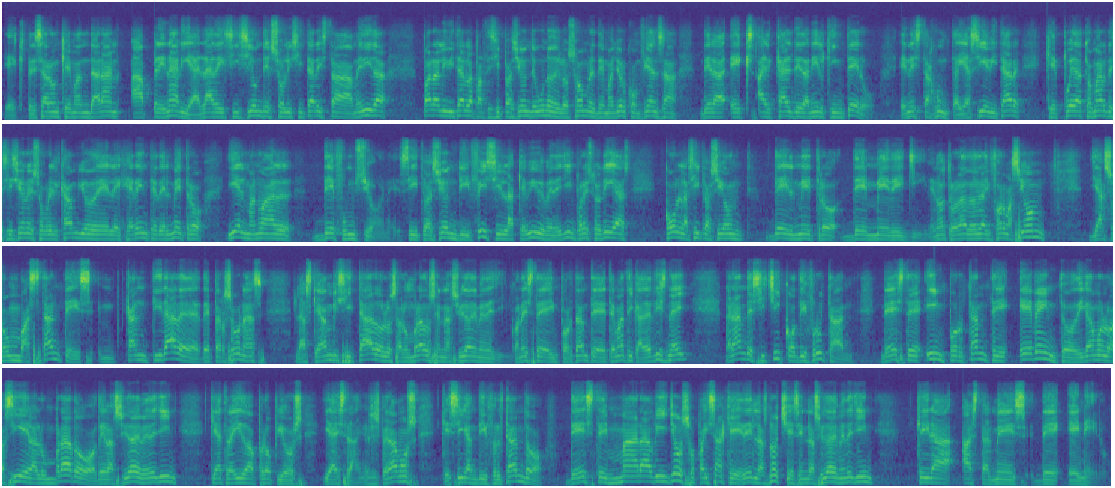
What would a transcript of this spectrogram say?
expresaron que mandarán a plenaria la decisión de solicitar esta medida para limitar la participación de uno de los hombres de mayor confianza de la exalcalde Daniel Quintero en esta junta y así evitar que pueda tomar decisiones sobre el cambio del gerente del metro y el manual de funciones. Situación difícil la que vive Medellín por estos días con la situación del metro de Medellín. En otro lado de la información, ya son bastantes mm, cantidad de, personas las que han visitado los alumbrados en la ciudad de Medellín. Con esta importante temática de Disney, grandes y chicos disfrutan de este importante evento, digámoslo así, el alumbrado de la ciudad de Medellín que ha traído a propios y a extraños. Esperamos que sigan disfrutando de este maravilloso paisaje de las noches en la ciudad de Medellín que irá hasta el mes de enero.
